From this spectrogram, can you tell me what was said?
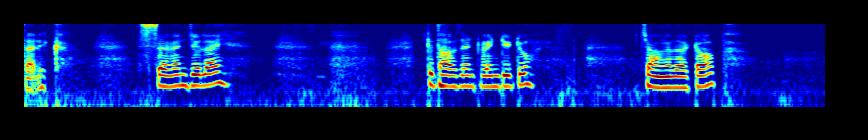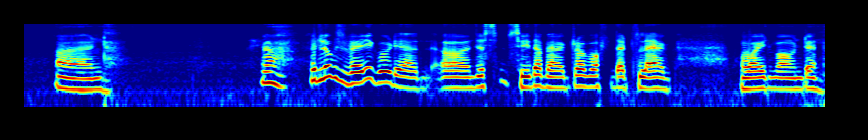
तारीख। Seven July 2022 Changla top and it looks very good यार। Just see the backdrop of that flag white mountain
